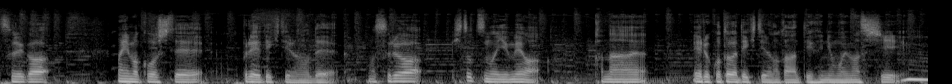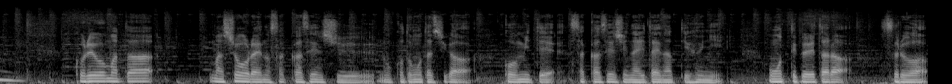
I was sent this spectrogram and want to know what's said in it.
それが、まあ、今こうしてプレーできているので、まあ、それは一つの夢は叶えることができているのかなっていうふうに思いますし、うんこれをまた、まあ、将来のサッカー選手の子供たちがこう見てサッカー選手になりたいなっていうふうに思ってくれたらそれは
